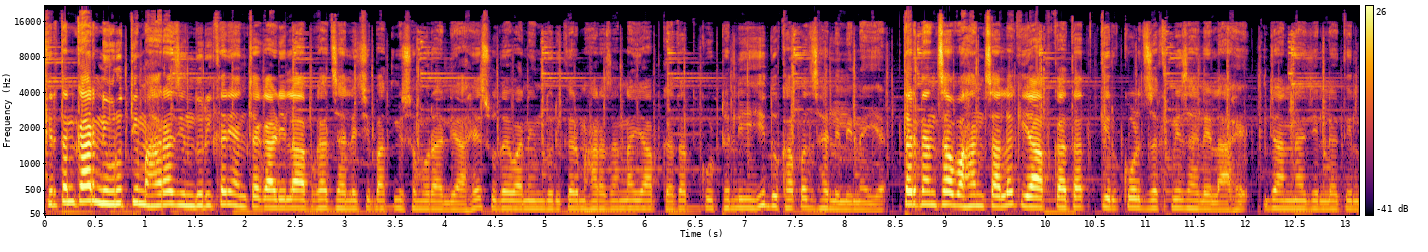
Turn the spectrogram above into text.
कीर्तनकार निवृत्ती महाराज इंदुरीकर यांच्या गाडीला अपघात झाल्याची बातमी समोर आली आहे. सुदैवाने इंदुरीकर महाराजांना या अपघातात कुठलीही दुखापत झालेली नाहीये. तर त्यांचा वाहन चालक या अपघातात किरकोळ जखमी झालेला आहे. जालना जिल्ह्यातील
